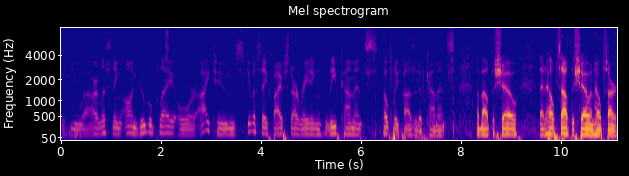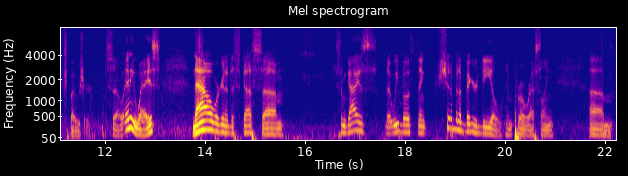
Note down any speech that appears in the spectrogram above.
if you uh, are listening on Google Play or iTunes, give us a five star rating, leave comments, hopefully positive comments about the show. That helps out the show and helps our exposure. So, anyways, now we're going to discuss. Um, some guys that we both think should have been a bigger deal in pro wrestling. Um,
